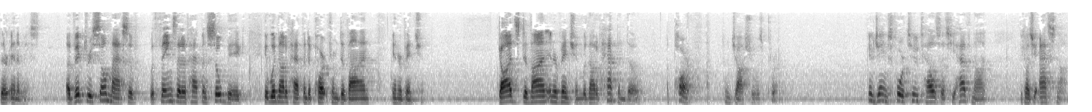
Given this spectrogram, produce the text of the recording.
their enemies. A victory so massive with things that have happened so big, it would not have happened apart from divine intervention. God's divine intervention would not have happened, though, apart from Joshua's prayer. You know, James 4 2 tells us you have not because you ask not.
